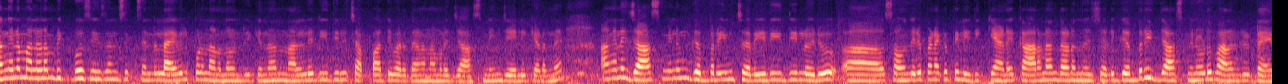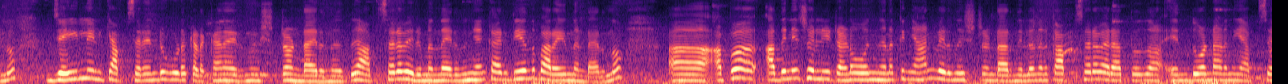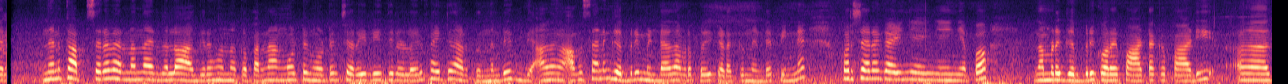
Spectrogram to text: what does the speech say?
അങ്ങനെ Malayalam big boss season സിക്സിന്റെ ലൈവിൽ ഇപ്പോൾ നടന്നുകൊണ്ടിരിക്കുന്ന നല്ല രീതിയിൽ ചപ്പാത്തി വരുത്താണ് നമ്മുടെ ജാസ്മിൻ ജയിലിൽ കിടന്ന്. അങ്ങനെ ജാസ്മിനും ഗബ്രിയും ചെറിയ രീതിയിലൊരു സൗന്ദര്യപ്പിണക്കത്തിൽ ഇരിക്കുകയാണ്. കാരണം എന്താണെന്ന് വെച്ചാൽ ഗബ്രി ജാസ്മിനോട് പറഞ്ഞിട്ടുണ്ടായിരുന്നു ജയിലിൽ എനിക്ക് അപ്സരന്റെ കൂടെ കിടക്കാനായിരുന്നു ഇഷ്ടം ഉണ്ടായിരുന്നത് അപ്സര വരുമെന്നായിരുന്നു ഞാൻ കരുതിയെന്ന് പറയുന്നുണ്ടായിരുന്നു. അപ്പോൾ അതിനെ ചൊല്ലിയിട്ടാണ് ഓ നിനക്ക് ഞാൻ വരുന്നത് ഇഷ്ടമുണ്ടായിരുന്നില്ല. നിനക്ക് അപ്സര വരാത്തത് എന്തുകൊണ്ടാണ് നീ അപ്സര നിനക്ക് അപ്സര വരണം എന്നായിരുന്നല്ലോ ആഗ്രഹം എന്നൊക്കെ പറഞ്ഞ് അങ്ങോട്ടും ഇങ്ങോട്ടും ചെറിയ രീതിയിലുള്ള ഒരു ഫൈറ്റ് നടത്തുന്നുണ്ട്. അവസാനം ഗബ്രി മിണ്ടാതെ അവിടെ പോയി കിടക്കുന്നുണ്ട്. പിന്നെ കുറച്ച് നേരം കഴിഞ്ഞ് കഴിഞ്ഞ് കഴിഞ്ഞപ്പോൾ നമ്മുടെ ഗബ്രി കുറേ പാട്ടൊക്കെ പാടി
